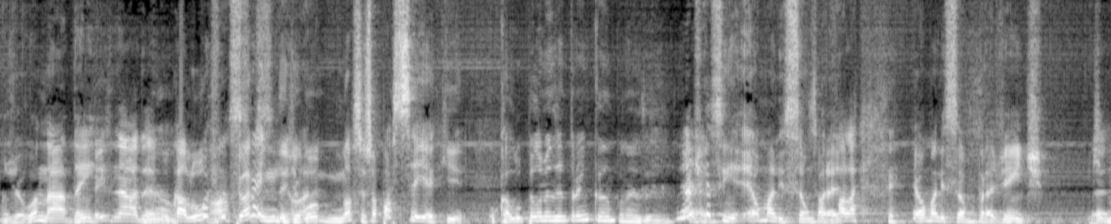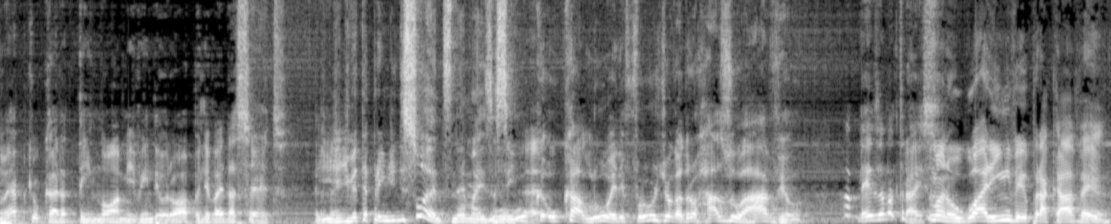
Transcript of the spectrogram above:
Não jogou nada, hein? Fez nada. Não. O Calu foi pior ainda. Senhora. Jogou. Nossa, eu só passei aqui. o Calu pelo menos entrou em campo, né, Zé? Eu acho que assim, é uma lição Só pra falar que. É uma lição pra gente que não é porque o cara tem nome e vem da Europa, ele vai dar certo. A gente devia ter aprendido isso antes, né? Mas assim. o, o, o Calu, ele foi um jogador razoável há 10 anos atrás. Mano, o Guarim veio pra cá, velho.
